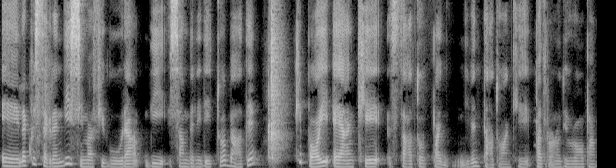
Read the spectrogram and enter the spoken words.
eh, questa grandissima figura di San Benedetto Abate che poi è anche stato poi diventato anche patrono d'Europa.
